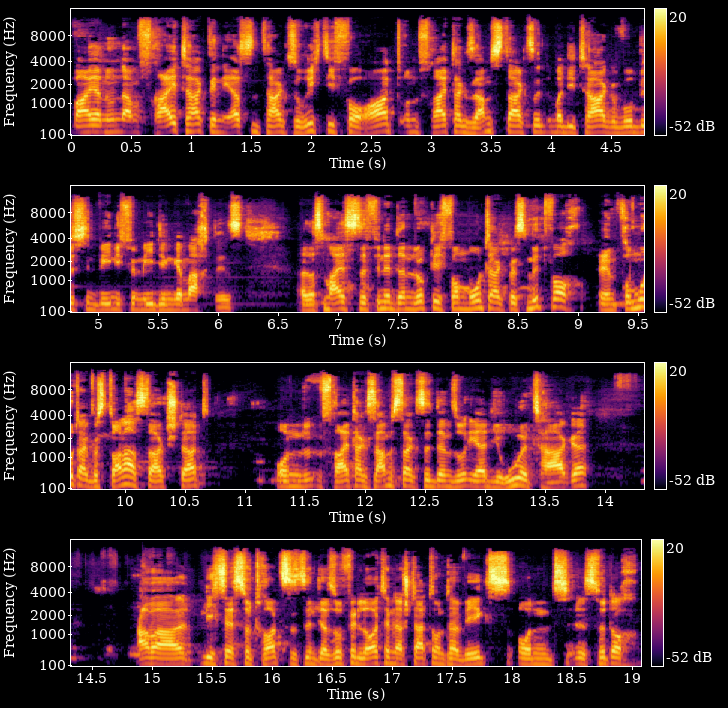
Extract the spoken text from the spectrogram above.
war ja nun am Freitag, den ersten Tag, so richtig vor Ort und Freitag, Samstag sind immer die Tage, wo ein bisschen wenig für Medien gemacht ist. Also das meiste findet dann wirklich vom Montag bis Mittwoch, äh, vom Montag bis Donnerstag statt und Freitag, Samstag sind dann so eher die Ruhetage. Aber nichtsdestotrotz, es sind ja so viele Leute in der Stadt unterwegs und es wird auch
